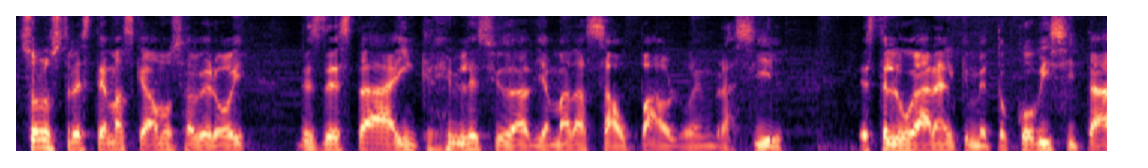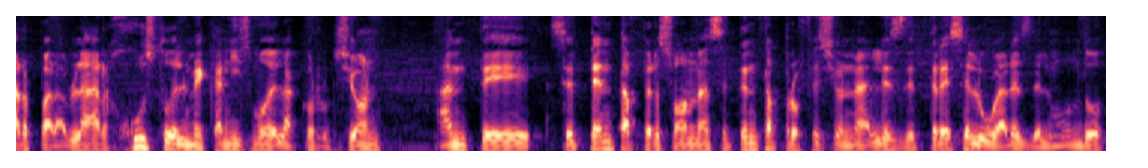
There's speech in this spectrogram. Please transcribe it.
Son los tres temas que vamos a ver hoy desde esta increíble ciudad llamada Sao Paulo, en Brasil. Este lugar el que me tocó visitar para hablar justo del mecanismo de la corrupción ante 70 personas, 70 profesionales de 13 lugares del mundo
